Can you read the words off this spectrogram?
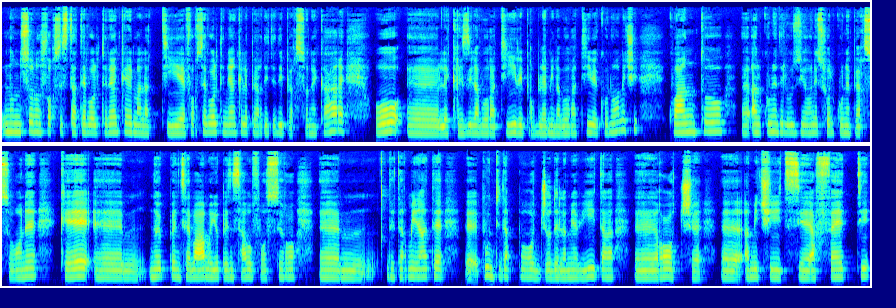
non sono forse state a volte neanche le malattie, forse a volte neanche le perdite di persone care o eh, le crisi lavorative, i problemi lavorativi, economici, quanto eh, alcune delusioni su alcune persone che ehm, noi pensavamo, io pensavo fossero ehm, determinate eh, punti d'appoggio della mia vita, eh, rocce, eh, amicizie, affetti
